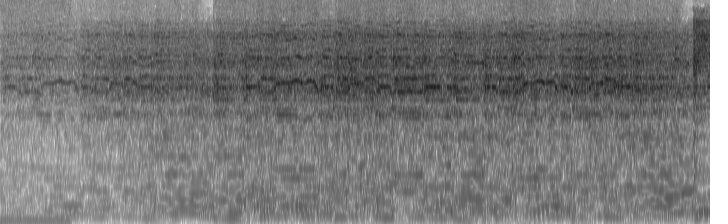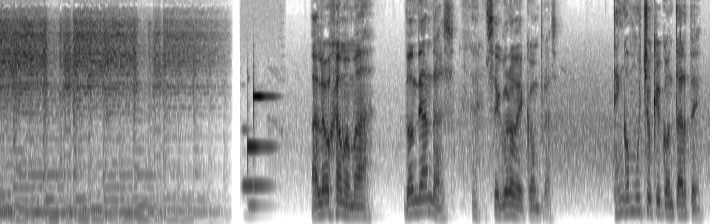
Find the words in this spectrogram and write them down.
Aloha mamá, ¿dónde andas? Seguro de compras. Tengo mucho que contarte.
